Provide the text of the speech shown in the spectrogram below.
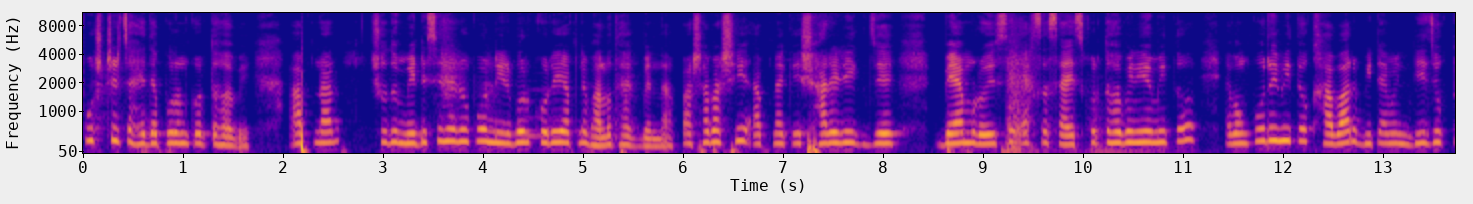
পুষ্টির চাহিদা পূরণ করতে হবে। আপনার শুধু মেডিসিনের উপর নির্ভর করে আপনি ভালো থাকবেন না, পাশাপাশি আপনাকে শারীরিক যে ব্যায়াম রয়েছে এক্সারসাইজ করতে হবে নিয়মিত এবং পরিমিত খাবার, ভিটামিন ডি যুক্ত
